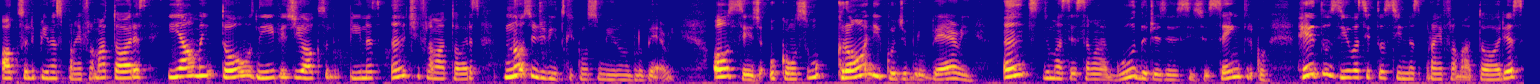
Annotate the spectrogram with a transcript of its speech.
oxolipinas pró-inflamatórias e aumentou os níveis de oxolipinas anti-inflamatórias nos indivíduos que consumiram a blueberry. Ou seja, o consumo crônico de blueberry antes de uma sessão aguda de exercício excêntrico, reduziu as citocinas pró-inflamatórias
